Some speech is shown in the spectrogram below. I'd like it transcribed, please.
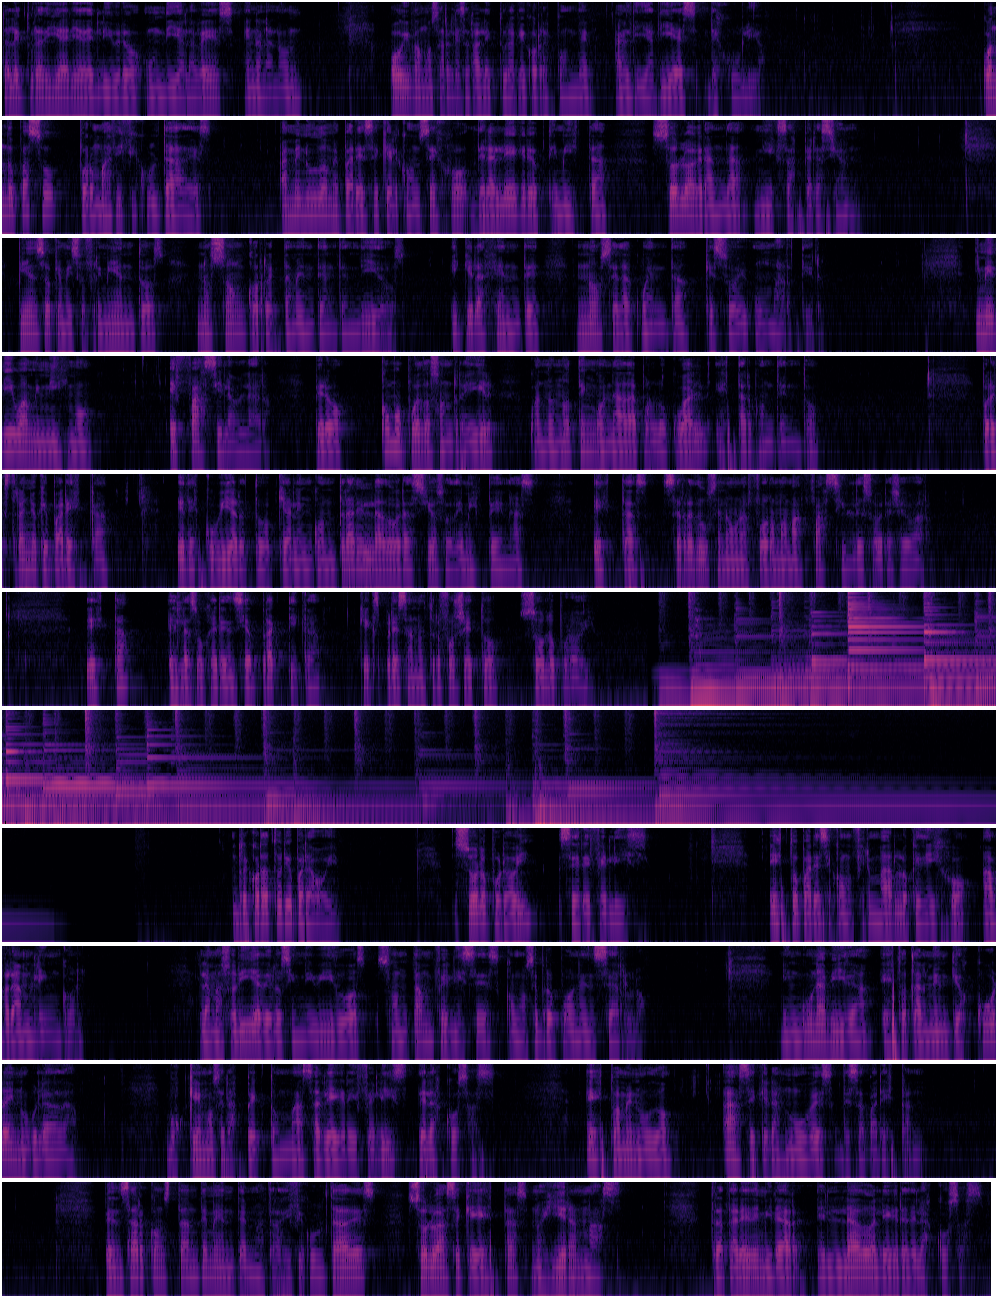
la lectura diaria del libro Un día a la vez en Alanón Hoy vamos a realizar la lectura que corresponde al día 10 de julio. Cuando paso por más dificultades, a menudo me parece que el consejo del alegre optimista solo agranda mi exasperación. Pienso que mis sufrimientos no son correctamente entendidos y que la gente no se da cuenta que soy un mártir. Y me digo a mí mismo, es fácil hablar, pero ¿Cómo puedo sonreír cuando no tengo nada por lo cual estar contento? Por extraño que parezca, he descubierto que al encontrar el lado gracioso de mis penas, éstas se reducen a una forma más fácil de sobrellevar. Esta es la sugerencia práctica que expresa nuestro folleto solo por hoy. Recordatorio para hoy. Solo por hoy seré feliz. Esto parece confirmar lo que dijo Abraham Lincoln. La mayoría de los individuos son tan felices como se proponen serlo. Ninguna vida es totalmente oscura y nublada. Busquemos el aspecto más alegre y feliz de las cosas. Esto a menudo hace que las nubes desaparezcan. Pensar constantemente en nuestras dificultades solo hace que éstas nos hieran más. Trataré de mirar el lado alegre de las cosas.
